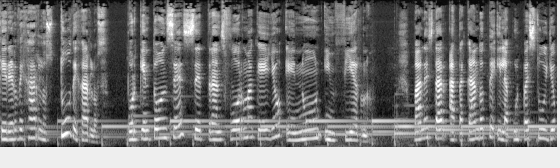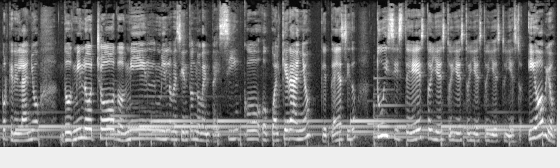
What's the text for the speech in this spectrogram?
querer dejarlos, tú dejarlos, porque entonces se transforma aquello en un infierno. Van a estar atacándote y la culpa es tuyo porque en el año 2008, 2000, 1995 o cualquier año que te haya sido, tú hiciste esto y esto y esto y esto y esto y esto. Y obvio,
